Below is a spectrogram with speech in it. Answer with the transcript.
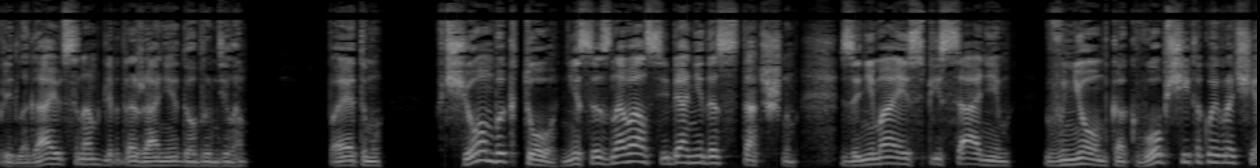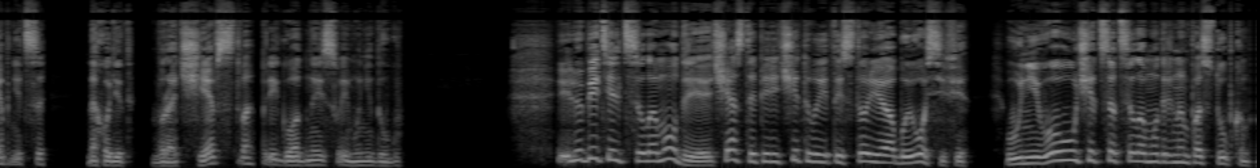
предлагаются нам для подражания добрым делам. Поэтому в чем бы кто не сознавал себя недостаточным, занимаясь писанием, в нем, как в общей какой врачебнице, находит врачевство, пригодное своему недугу. И любитель целомудрия часто перечитывает историю об Иосифе, у него учится целомудренным поступкам,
